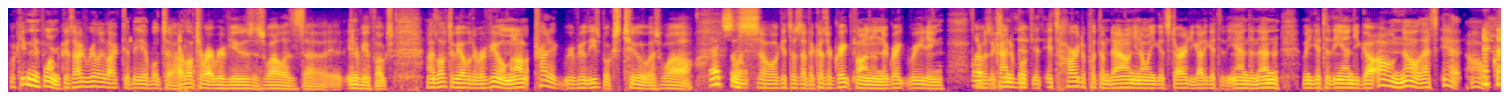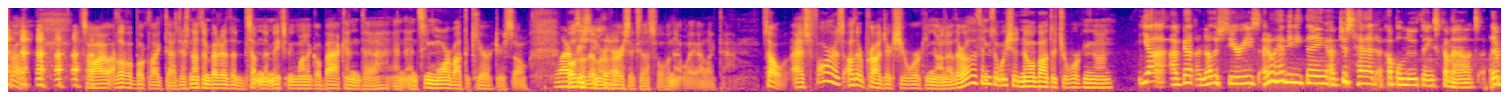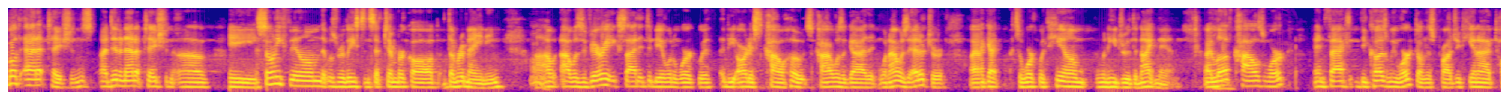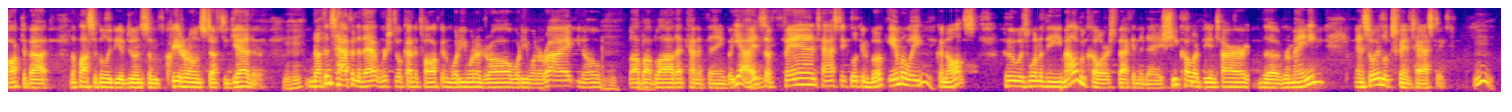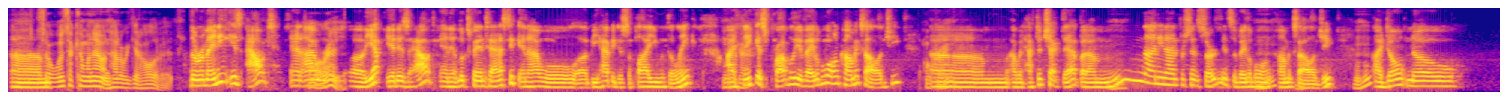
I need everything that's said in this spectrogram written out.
Well, keep me informed because I'd really like to be able to. I love to write reviews as well as uh, interview folks. I'd love to be able to review them, and I'll try to review these books too as well. Excellent. So we'll get those out there because they're great fun and they're great reading. Well, it was the kind of book. It, it's hard to put them down. You know, when you get started, you got to get to the end, and then when you get to the end, you go, "Oh no, that's it. Oh crud." so I, I love a book like that. There's nothing better than something that makes me want to go back and uh, and and see more about the characters. So Well, both of them are that. very successful in that way. I like that. So, as far as other projects you're working on, are there other things that we should know about that you're working on? Yeah, I've got another series. I don't have anything. I've just had a couple new things come out. They're both adaptations. I did an adaptation of a Sony film that was released in September called The Remaining. Uh, I, I was very excited to be able to work with the artist Kyle Holtz. Kyle was a guy that when I was editor, I got to work with him when he drew The Nightman. I love Kyle's work. In fact, because we worked on this project, he and I have talked about the possibility of doing some creator owned stuff together. Mm-hmm. Nothing's happened to that. We're still kind of talking. What do you want to draw? What do you want to write? You know, mm-hmm. blah blah blah, that kind of thing. But yeah, it's a fantastic looking book. Emily hmm. Kanalz, who was one of the Malibu colorists back in the day, she colored the entire the remaining, and so it looks fantastic. Um, so, when's that coming out, and how do we get hold of it? the remaining is out, and I Already? will. Uh, yep, it is out, and it looks fantastic, and I will uh, be happy to supply you with the link. I think it's probably available on Comixology. Oh, great. Um, I would have to check that, but I'm 99% certain it's available on Comixology. Mhm. I don't know.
